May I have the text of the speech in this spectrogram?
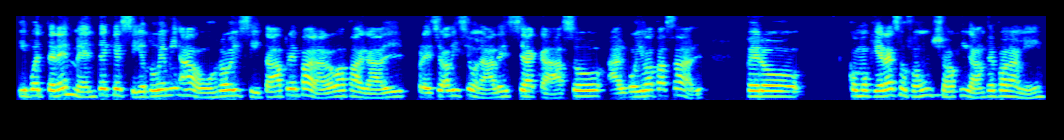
Y pues tener en mente que si yo tuve mi ahorro y si estaba preparado a pagar precios adicionales si acaso algo iba a pasar. Pero como quiera, eso fue un shock gigante para mí.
